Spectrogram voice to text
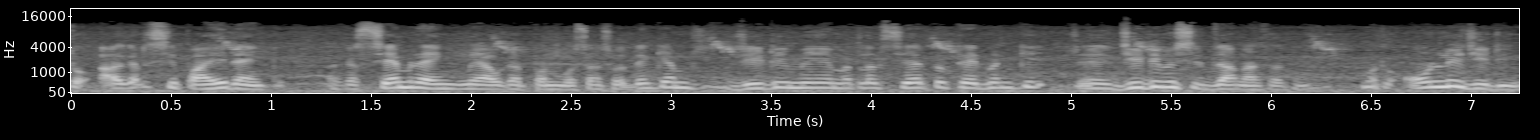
तो अगर सिपाही रैंक अगर सेम रैंक में अगर प्रमोशन होते हैं कि हम जीडी में मतलब सीआरपीएफ ट्रेडमेंट की जीडी में सिर्फ़ जाना चाहते हैं। मतलब ओनली जीडी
